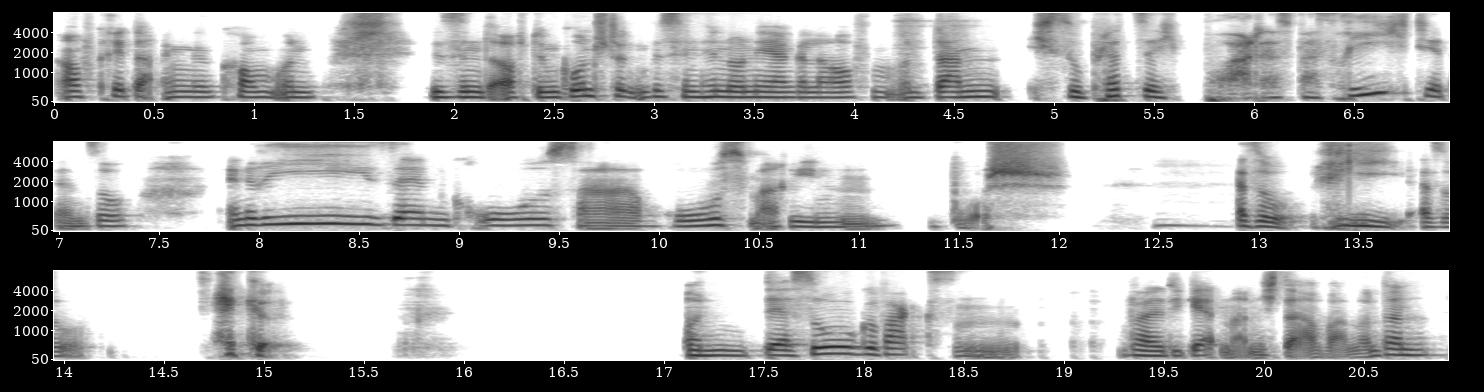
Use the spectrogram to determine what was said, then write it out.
auf Kreta angekommen und wir sind auf dem Grundstück ein bisschen hin und her gelaufen und dann ich so plötzlich, boah, das, was riecht hier denn so? Ein riesengroßer Rosmarinbusch. Also Rie, also Hecke. Und der ist so gewachsen, weil die Gärtner nicht da waren. Und dann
